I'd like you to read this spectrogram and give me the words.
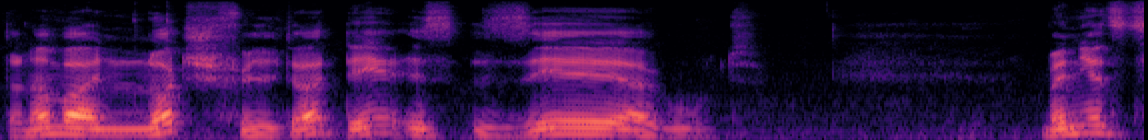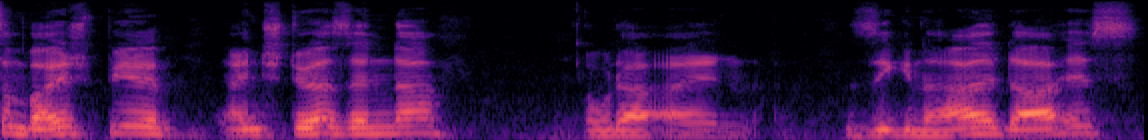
Dann haben wir einen Notch-Filter, der ist sehr gut. Wenn jetzt zum Beispiel ein Störsender oder ein Signal da ist,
